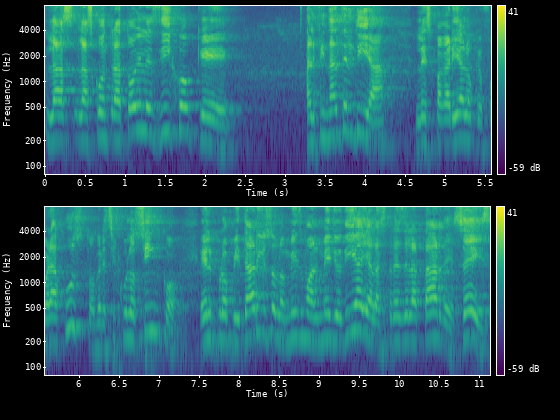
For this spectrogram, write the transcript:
las, las contrató y les dijo que al final del día les pagaría lo que fuera justo. Versículo 5. El propietario hizo lo mismo al mediodía y a las 3 de la tarde. 6.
